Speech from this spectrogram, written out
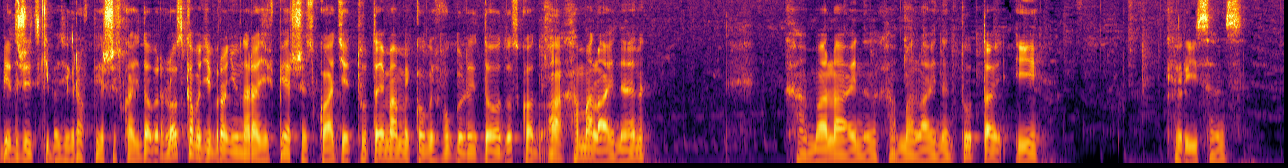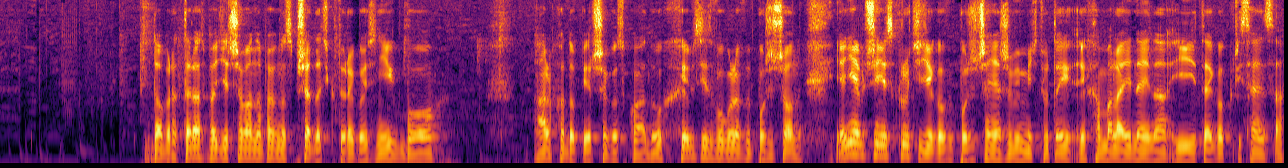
Biedrzycki będzie grał w pierwszym składzie. Dobra, Loska będzie bronił na razie w pierwszym składzie. Tutaj mamy kogoś w ogóle do, do składu. A, Hamalainen. Hamalainen, Hamalainen tutaj i Chrisens. Dobra, teraz będzie trzeba na pewno sprzedać któregoś z nich, bo Alcho do pierwszego składu. Hybs jest w ogóle wypożyczony. Ja nie wiem, czy nie skrócić jego wypożyczenia, żeby mieć tutaj Hamalainena i tego Chrisensa,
